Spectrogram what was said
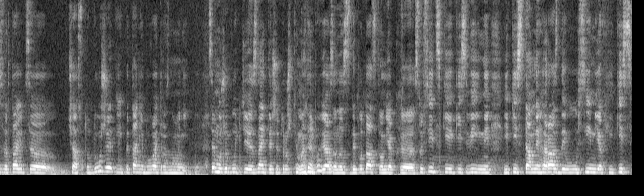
звертаються часто дуже, і питання бувають різноманітні. Це може бути, знаєте, ще трошки мене пов'язано з депутатством, як е, сусідські якісь війни, якісь там негаразди у сім'ях, якісь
